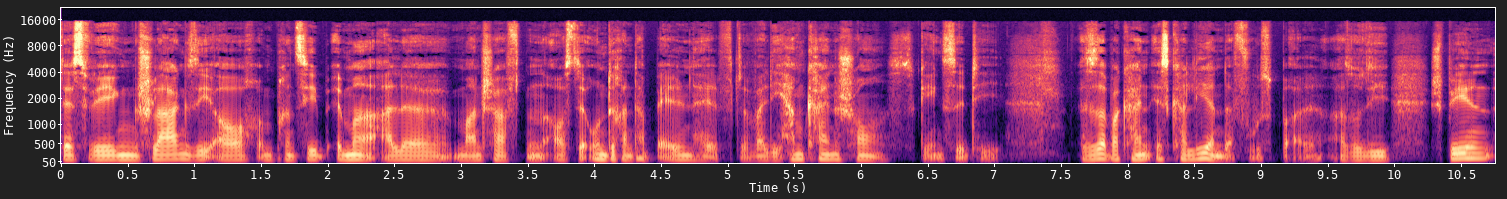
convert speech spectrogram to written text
Deswegen schlagen sie auch im Prinzip immer alle Mannschaften aus der unteren Tabellenhälfte, weil die haben keine Chance gegen City. Es ist aber kein eskalierender Fußball. Also die spielen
